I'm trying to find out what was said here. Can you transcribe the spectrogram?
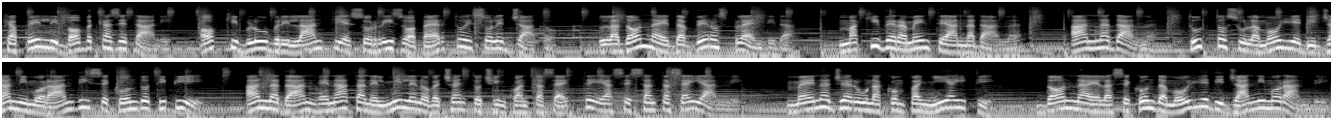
Capelli Bob Casetani. Occhi blu brillanti e sorriso aperto e soleggiato. La donna è davvero splendida. Ma chi veramente Anna Dan? Anna Dan. Tutto sulla moglie di Gianni Morandi secondo TPI. Anna Dan è nata nel 1957 e ha 66 anni. Manager una compagnia IT. Donna è la seconda moglie di Gianni Morandi.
